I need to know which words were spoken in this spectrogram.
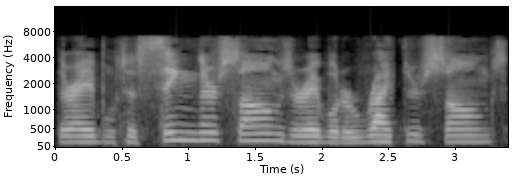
They're able to sing their songs, they're able to write their songs,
